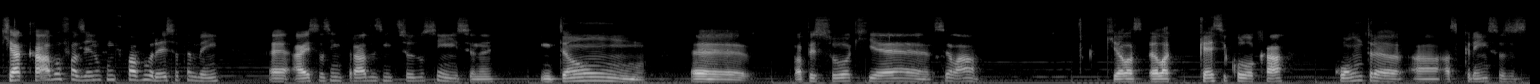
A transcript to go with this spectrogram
que acaba fazendo com que favoreça também é, a essas entradas em pseudociência, né? Então, é, a pessoa que é, sei lá, que ela, ela quer se colocar contra a, as crenças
